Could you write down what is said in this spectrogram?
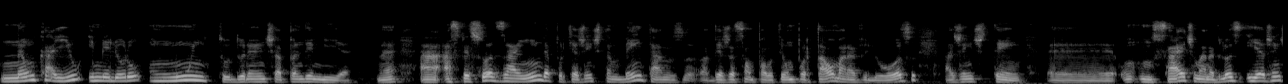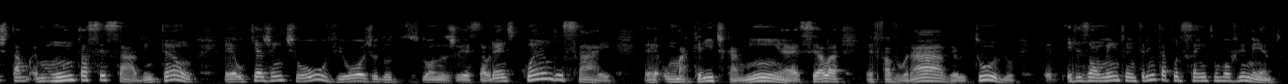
não caiu e melhorou muito durante a pandemia. Né? As pessoas ainda, porque a gente também está nos. A Veja São Paulo tem um portal maravilhoso, a gente tem é, um, um, site maravilhoso e a gente está muito acessado. Então, é, o que a gente ouve hoje dos donos de restaurantes, quando sai é, uma crítica minha, se ela é favorável e tudo, eles aumentam em 30% o movimento.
